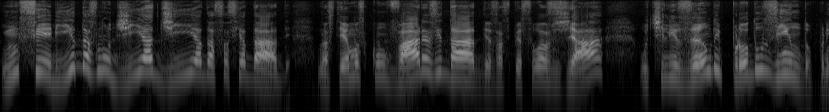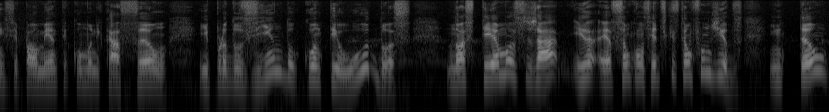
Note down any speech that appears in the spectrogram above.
inseridas no dia a dia da sociedade. Nós temos com várias idades as pessoas já utilizando e produzindo, principalmente comunicação e produzindo conteúdos nós temos já, eh, são conceitos que estão fundidos. Então,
